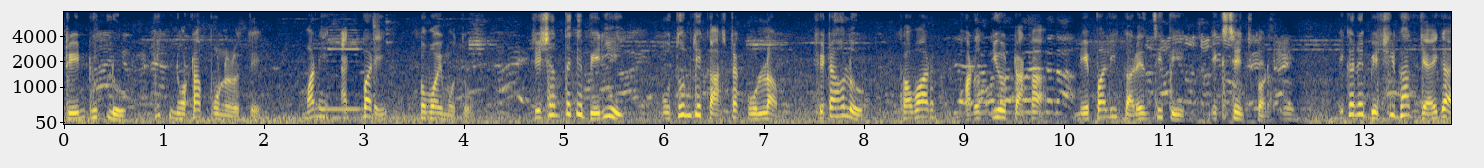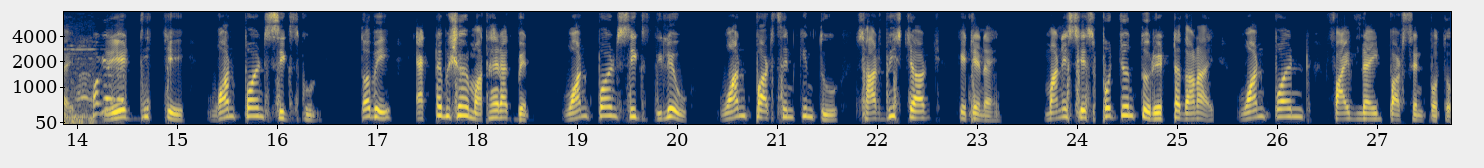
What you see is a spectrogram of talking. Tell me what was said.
ট্রেন ঢুকলো ঠিক নটা পনেরোতে। মানে একবারে সময় মতো। স্টেশন থেকে বেরিয়েই প্রথম যে কাজটা করলাম সেটা হলো সবার ভারতীয় টাকা নেপালি কারেন্সিতে এক্সচেঞ্জ করা। এখানে বেশিরভাগ জায়গায় রেট দিচ্ছে ওয়ান পয়েন্ট সিক্স গুণ। তবে একটা বিষয় মাথায় রাখবেন ওয়ান পয়েন্ট সিক্স দিলেও ওয়ান পার্সেন্ট কিন্তু সার্ভিস চার্জ কেটে নেয়। মানে শেষ পর্যন্ত রেটটা দাঁড়ায় one point five nine percent মতো।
